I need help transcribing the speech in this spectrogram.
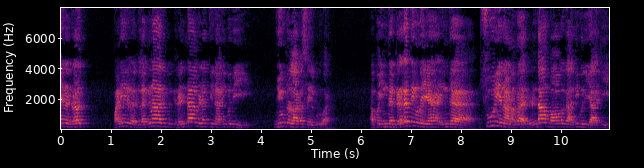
ஏனென்றால் பனி லக்னாதிபதி இரண்டாம் இடத்தின் அதிபதி நியூட்ரலாக செயல்படுவார். அப்ப இந்த கிரகத்தினுடைய இந்த சூரியனானவர் இரண்டாம் பாவக அதிபதியாகி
